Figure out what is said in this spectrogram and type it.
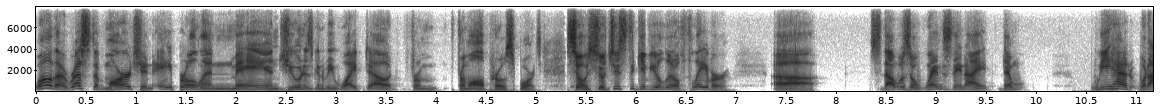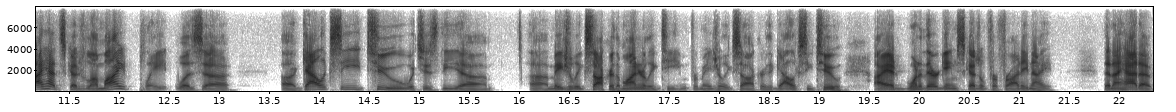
well, the rest of March and April and May and June is going to be wiped out from, from all pro sports. So, so just to give you a little flavor, uh, so that was a Wednesday night. Then we had, what I had scheduled on my plate was, uh, uh Galaxy 2, which is the, uh, uh, Major League Soccer, the minor league team for Major League Soccer, the Galaxy 2. I had one of their games scheduled for Friday night. Then I had a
